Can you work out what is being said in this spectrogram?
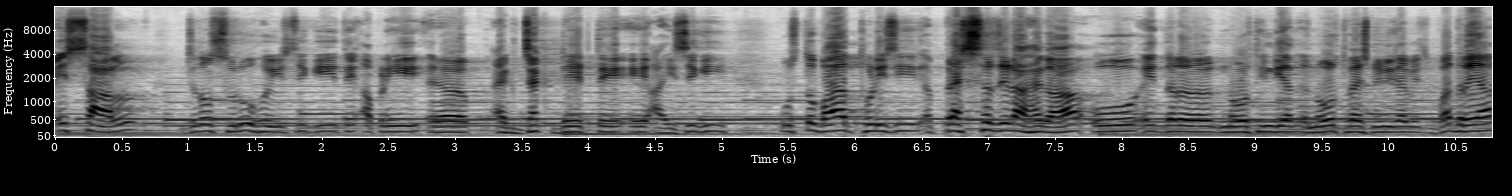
ਇਸ ਸਾਲ ਜਦੋਂ ਸ਼ੁਰੂ ਹੋਈ ਸੀਗੀ ਤੇ ਆਪਣੀ ਐਗਜ਼ੈਕਟ ਡੇਟ ਤੇ ਇਹ ਆਈ ਸੀਗੀ ਉਸ ਤੋਂ ਬਾਅਦ ਥੋੜੀ ਸੀ ਪ੍ਰੈਸ਼ਰ ਜਿਹੜਾ ਹੈਗਾ ਉਹ ਇਧਰ north India north west India ਵਿੱਚ ਵੱਧ ਰਿਹਾ।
